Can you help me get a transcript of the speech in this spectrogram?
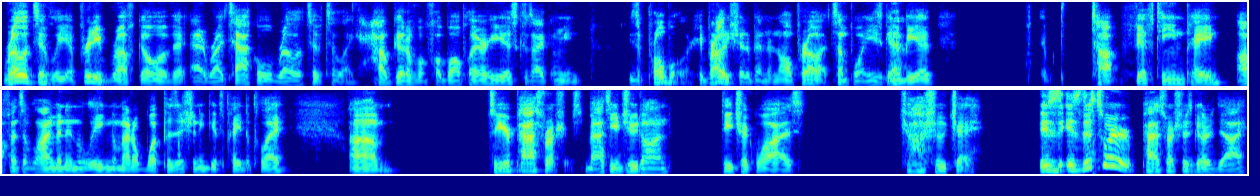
relatively a pretty rough go of it at right tackle relative to like how good of a football player he is. Cause I, I mean, he's a pro bowler. He probably should have been an all pro at some point. He's going to yeah. be a, a, top 15 paid offensive lineman in the league, no matter what position he gets paid to play. Um, so your pass rushers, Matthew Judon, Deatrich Wise, Josh Uche. Is is this where pass rushers go to die?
